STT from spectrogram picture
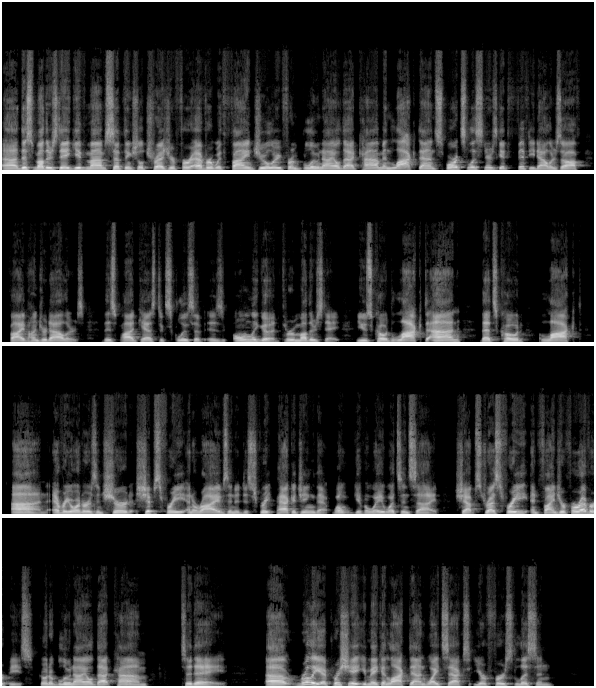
Uh, this Mother's Day, give mom something she'll treasure forever with fine jewelry from BlueNile.com. And Locked On Sports listeners get $50 off $500. This podcast exclusive is only good through Mother's Day. Use code LOCKED ON. That's code LOCKED ON. Every order is insured, ships free, and arrives in a discreet packaging that won't give away what's inside. Shop stress free and find your forever piece. Go to BlueNile.com today. Uh, really appreciate you making Locked On White Sox your first listen.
